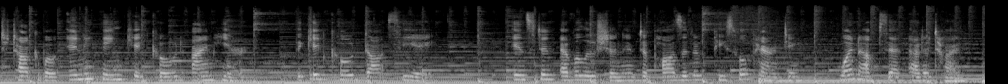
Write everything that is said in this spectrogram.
to talk about anything Kid Code, I'm here, thekidcode.ca. Instant evolution into positive, peaceful parenting, one upset at a time.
